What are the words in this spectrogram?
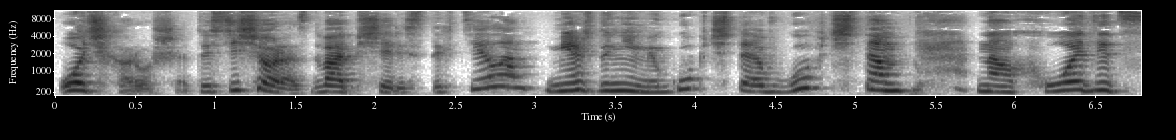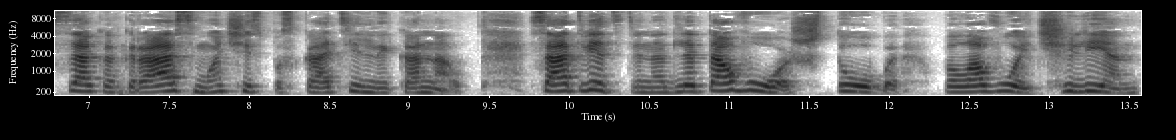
Очень хорошая. То есть еще раз, два пещеристых тела, между ними губчатое, в губчатом находится как раз мочеиспускательный канал. Соответственно, для того, чтобы половой член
